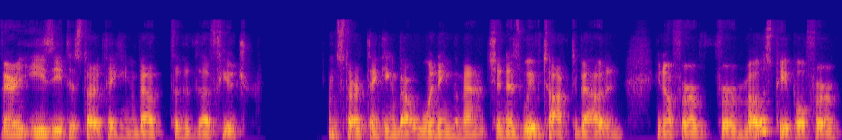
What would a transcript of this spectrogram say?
very easy to start thinking about the, the future and start thinking about winning the match. And as we've talked about, and you know, for for most people, for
